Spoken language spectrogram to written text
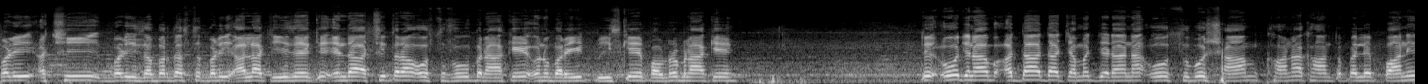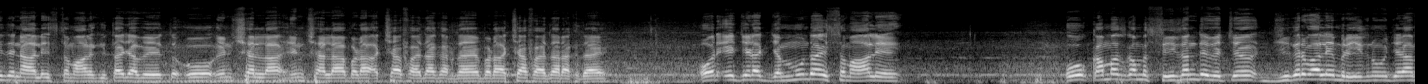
ਬੜੀ ਅੱਛੀ, ਬੜੀ ਜ਼ਬਰਦਸਤ, ਬੜੀ ਆਲਾ ਚੀਜ਼ ਹੈ ਕਿ ਇਹਦਾ ਅੱਛੀ ਤਰ੍ਹਾਂ ਉਹ ਸਫੂਫ ਬਣਾ ਕੇ, ਉਹਨੂੰ ਬਾਰੀਕ ਪੀਸ ਕੇ, ਪਾਊਡਰ ਬਣਾ ਕੇ ਤੇ ਉਹ ਜਨਾਬ ਅੱਧਾ ਅੱਧਾ ਚਮਚ ਜਿਹੜਾ ਨਾ, ਉਹ ਸਵੇਰ ਸ਼ਾਮ ਖਾਣਾ ਖਾਣ ਤੋਂ ਪਹਿਲੇ ਪਾਣੀ ਦੇ ਨਾਲ ਇਸਤੇਮਾਲ ਕੀਤਾ ਜਾਵੇ ਤੇ ਉਹ ਇਨਸ਼ਾਅੱਲਾ ਇਨਸ਼ਾਅੱਲਾ ਬੜਾ ਅੱਛਾ ਫਾਇਦਾ ਕਰਦਾ ਹੈ, ਬੜਾ ਅੱਛਾ ਫਾਇਦਾ ਰੱਖਦਾ ਹੈ। ਔਰ ਇਹ ਜਿਹੜਾ ਜੰਮੂ ਦਾ ਇਸਤੇਮਾਲ ਹੈ ਉਹ ਕਮ ਅਜ਼ ਕਮ ਸੀਜ਼ਨ ਦੇ ਵਿੱਚ ਜਿਗਰ ਵਾਲੇ ਮਰੀਜ਼ ਨੂੰ ਜਿਹੜਾ,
